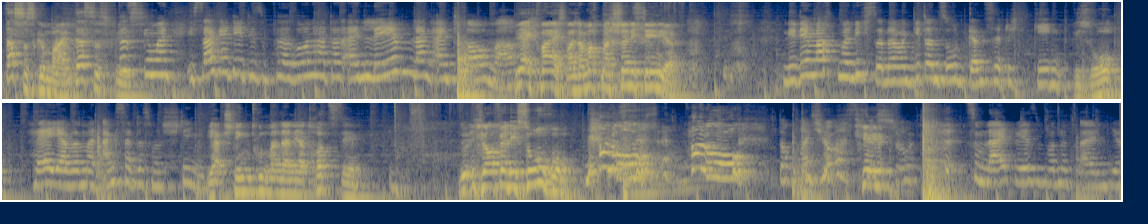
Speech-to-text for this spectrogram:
Das ist gemein, das ist Das ist fies. gemein. Ich sage ja dir, diese Person hat dann ein Leben lang ein Trauma. Ja, ich weiß, weil da macht man ständig den hier. Nee, den macht man nicht, sondern man geht dann so die ganze Zeit durch die Gegend. Wieso? Hey, ja, wenn man Angst hat, dass man stinkt. Ja, stinken tut man dann ja trotzdem. Ich laufe ja nicht so rum. Hallo! Hallo! Doch, manchmal war Okay. es schon. Zum Leidwesen von uns allen hier.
